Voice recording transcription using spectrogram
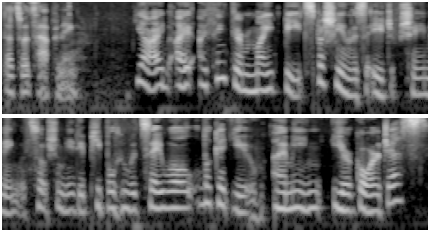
that's what's happening. Yeah, I, I, I think there might be, especially in this age of shaming with social media, people who would say, "Well, look at you. I mean, you're gorgeous.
